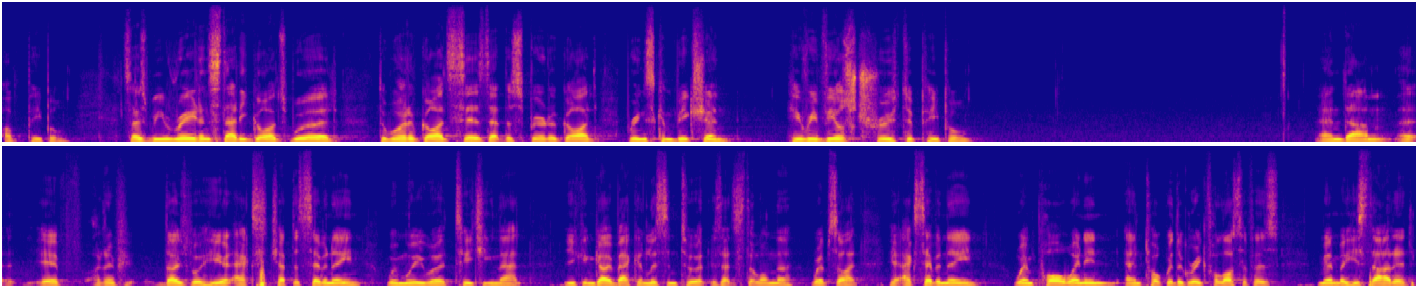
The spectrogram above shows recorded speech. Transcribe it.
of people. So, as we read and study God's Word, the Word of God says that the Spirit of God brings conviction, He reveals truth to people. And um, uh, if I don't know if those were here in Acts chapter 17 when we were teaching that, you can go back and listen to it. Is that still on the website? Yeah, Acts 17, when Paul went in and talked with the Greek philosophers. Remember, he started,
